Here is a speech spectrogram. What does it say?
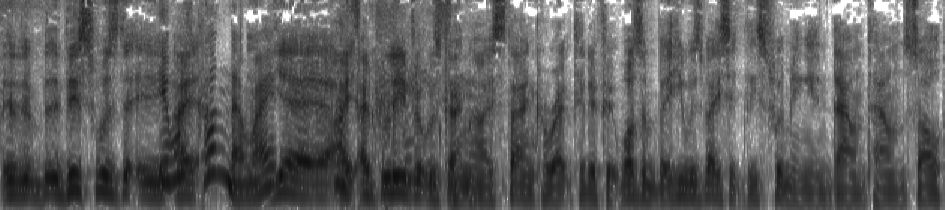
This was the, It was Gangnam, right? Yeah, I, I believe it was. Gangnam. I stand corrected if it wasn't, but he was basically swimming in downtown Seoul.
